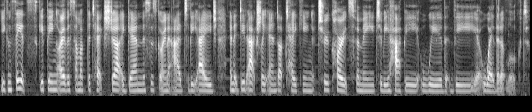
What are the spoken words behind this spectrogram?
You can see it's skipping over some of the texture. Again, this is going to add to the age and it did actually end up taking two coats for me to be happy with the way that it looked.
